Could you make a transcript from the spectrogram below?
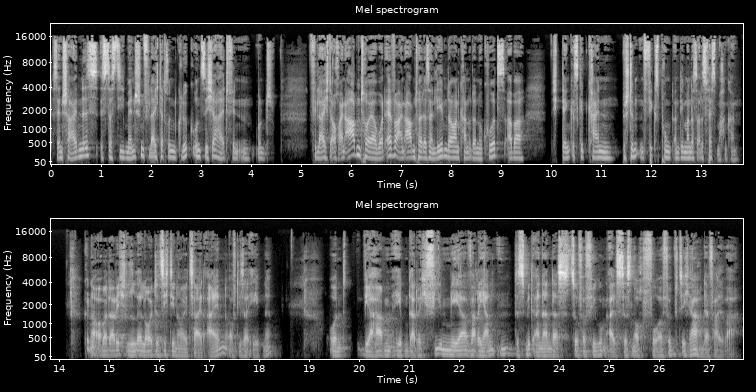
Das Entscheidende ist, ist, dass die Menschen vielleicht darin Glück und Sicherheit finden und vielleicht auch ein Abenteuer, whatever, ein Abenteuer, das ein Leben dauern kann oder nur kurz, aber ich denke, es gibt keinen bestimmten Fixpunkt, an dem man das alles festmachen kann. Genau, aber dadurch läutet sich die neue Zeit ein auf dieser Ebene. Und wir haben eben dadurch viel mehr Varianten des Miteinanders zur Verfügung, als das noch vor 50 Jahren der Fall war.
